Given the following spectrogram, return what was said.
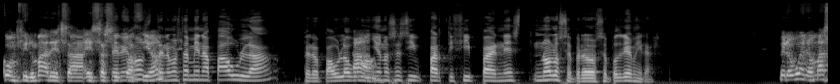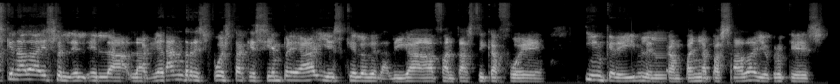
confirmar esa, esa tenemos, situación. Tenemos también a Paula, pero Paula Ah. Burillo no sé si participa en esto. No lo sé, pero se podría mirar. Pero bueno, más que nada eso, el- el- la, la gran respuesta que siempre hay es que lo de la Liga Fantástica fue increíble la campaña pasada. Yo creo que es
